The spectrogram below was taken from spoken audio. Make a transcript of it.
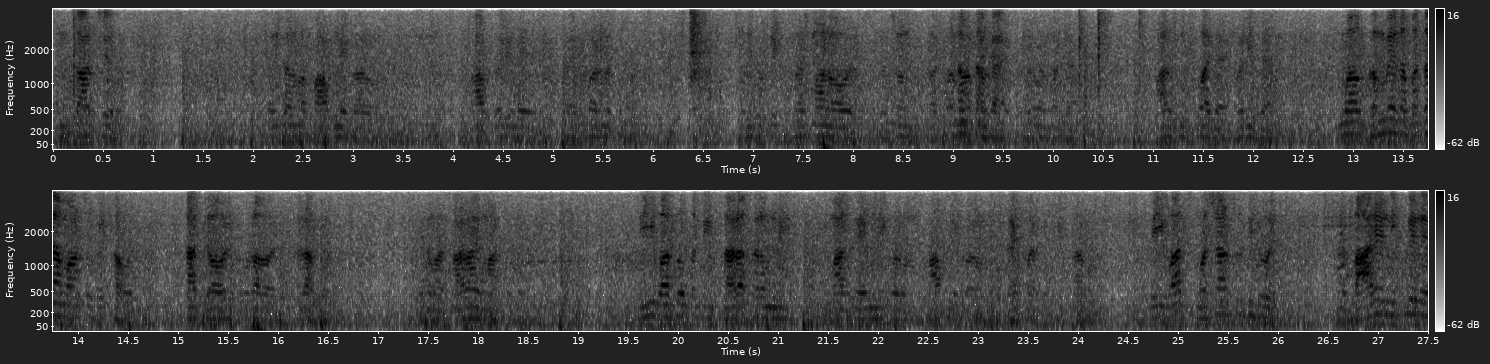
સંસાર છે સંસારમાં પાપ નહીં કરો પાપ કરીને ફળ નથી જાય. માણસ જાય એમાં ગમે એટલા બધા માણસો બેઠા હોય, સાચા હોય પૂરા હોય, ખરાબ હોય એનામાં સારા માણસો એ વાતો પછી સારા કર્મની માણસે એમ નહીં કરવાનું માફ નહીં કરવાનું બ્લેક માર્કેટ નહીં કરવાનું એ વાત સ્મશાન સુધી જ હોય અને બહારે નીકળીને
